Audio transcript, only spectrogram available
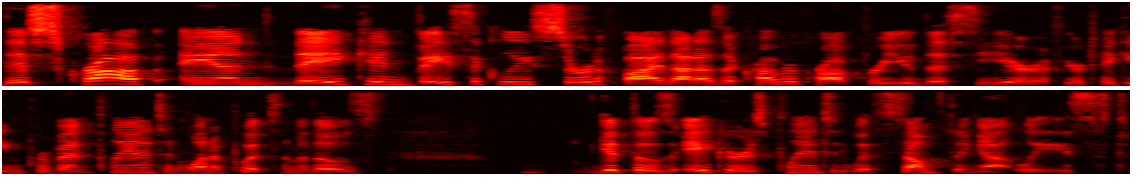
this crop and they can basically certify that as a cover crop for you this year if you're taking prevent plant and want to put some of those get those acres planted with something at least.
